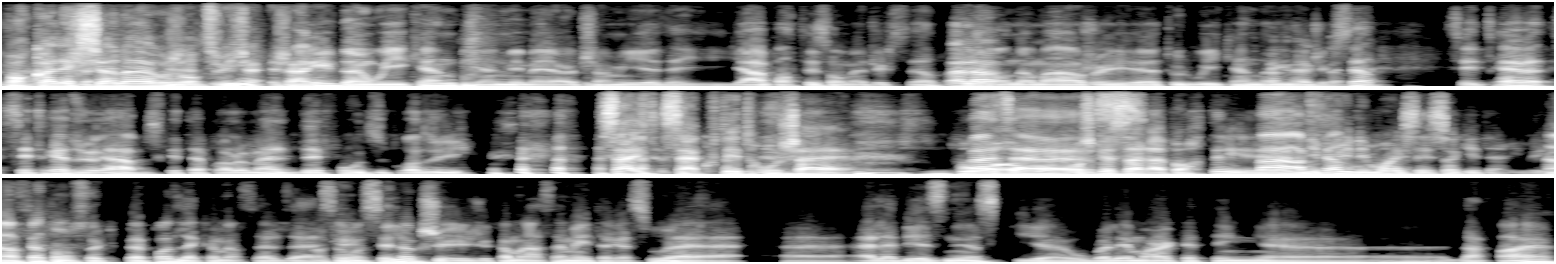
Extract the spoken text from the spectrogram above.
Pour collectionneur aujourd'hui. J'arrive d'un week-end, puis un de mes meilleurs chums, il, a apporté son Magic Set. On a mangé euh, tout le week-end dans le Magic Set c'est très, très durable, ce qui était probablement le défaut du produit. ça, a coûté trop cher pour, ben, ce que ça a rapporté. Ben, ni plus ni moins, c'est ça qui est arrivé. En fait, on ne s'occupait pas de la commercialisation. C'est là que j'ai commencé à m'intéresser à, la business puis euh, au volet marketing euh, de l'affaire.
